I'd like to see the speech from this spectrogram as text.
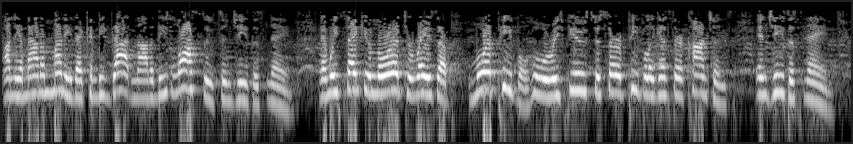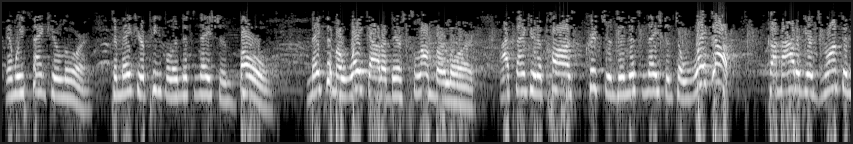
on the amount of money that can be gotten out of these lawsuits in Jesus' name. And we thank you, Lord, to raise up more people who will refuse to serve people against their conscience in Jesus' name. And we thank you, Lord, to make your people in this nation bold. Make them awake out of their slumber, Lord. I thank you to cause Christians in this nation to wake up Come out of your drunken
